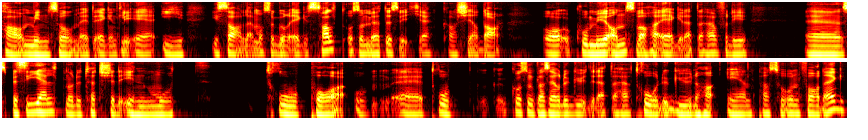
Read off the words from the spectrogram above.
hva om min soulmate egentlig er i, i Salem, og så går jeg i Salt, og så møtes vi ikke. Hva skjer da? Og hvor mye ansvar har jeg i dette her? Fordi eh, spesielt når du toucher det inn mot tro på eh, tro, Hvordan plasserer du Gud i dette her? Tror du Gud har én person for deg?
